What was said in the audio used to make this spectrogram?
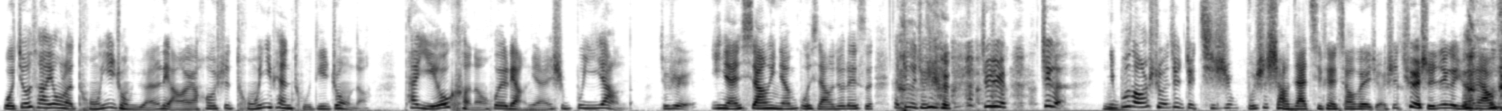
我就算用了同一种原粮，然后是同一片土地种的，它也有可能会两年是不一样的，就是一年香一年不香，就类似它这个就是就是这个。你嗯不能说这这其实不是商家欺骗消费者，是确实这个原粮的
